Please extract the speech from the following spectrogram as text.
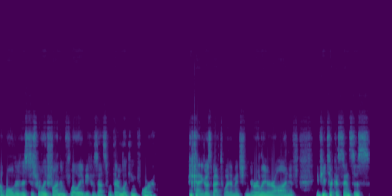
a boulder that's just really fun and flowy because that's what they're looking for it kind of goes back to what I mentioned earlier on. If if you took a census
